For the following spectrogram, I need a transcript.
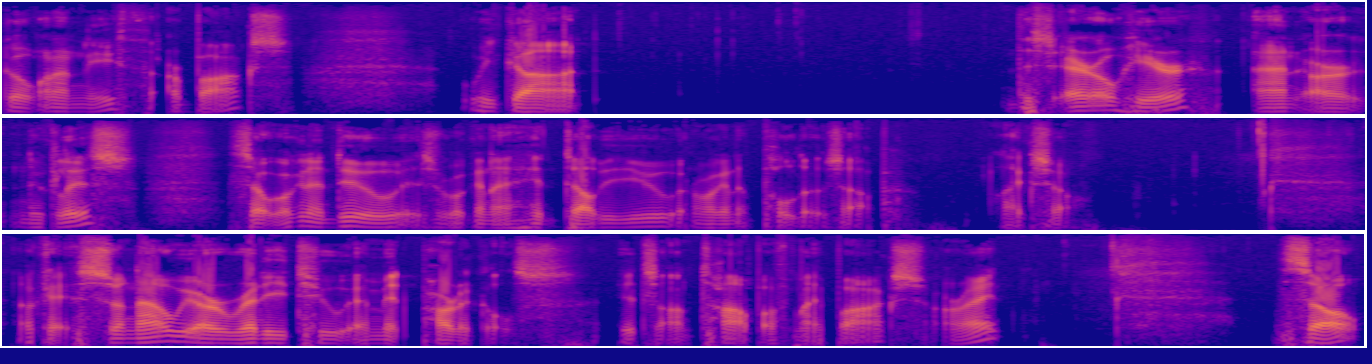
go underneath our box. We got this arrow here and our nucleus. So what we're going to do is we're going to hit W and we're going to pull those up, like so. Okay, so now we are ready to emit particles. It's on top of my box, all right? So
